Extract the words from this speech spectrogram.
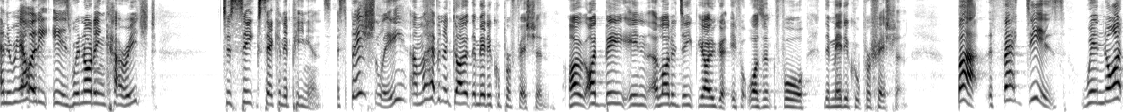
And the reality is, we're not encouraged to seek second opinions, especially I'm having a go at the medical profession. I'd be in a lot of deep yogurt if it wasn't for the medical profession. But the fact is, we're not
